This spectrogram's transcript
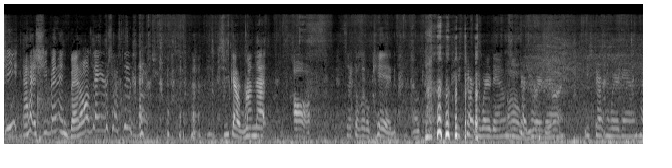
she has she been in bed all day or something? She's got to run that off. It's like a little kid. Okay. She's starting to wear down. She's Oh, starting to you're wear down. She's starting to wear down, huh?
